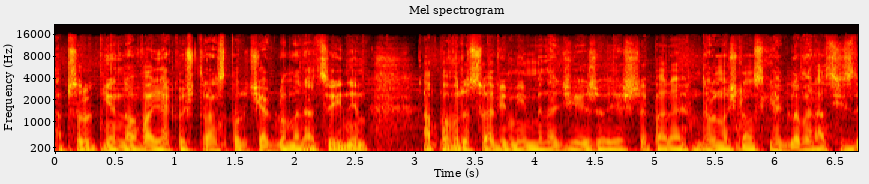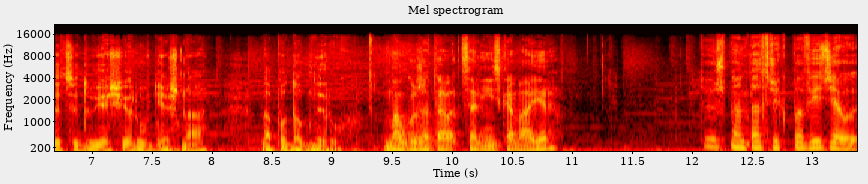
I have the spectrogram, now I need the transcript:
absolutnie nowa jakość w transporcie aglomeracyjnym, a po Wrocławiu miejmy nadzieję, że jeszcze parę dolnośląskich aglomeracji zdecyduje się również na, na podobny ruch. Małgorzata Celińska-Majer? Tu już pan Patryk powiedział e,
